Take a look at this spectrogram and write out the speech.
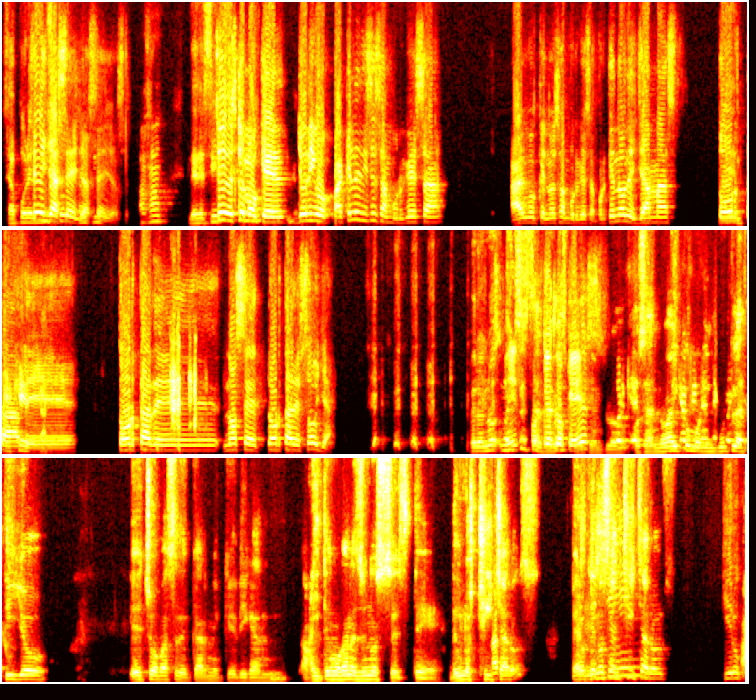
sea, por el Sí, gusto ya sé, ya sé, ya sé. Ajá. De decir, Sí, es como que yo digo, ¿para qué le dices hamburguesa a algo que no es hamburguesa? ¿Por qué no le llamas torta de. Torta de. No sé, torta de soya? Pero no, no Es- existe porque es lo que por es. ejemplo. Porque- o sea, no hay como ningún platillo hecho a base de carne que digan, ay, tengo ganas de unos, este, de unos chícharos, pero Es que que no sean sí. chícharos. Quiero Ajá.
